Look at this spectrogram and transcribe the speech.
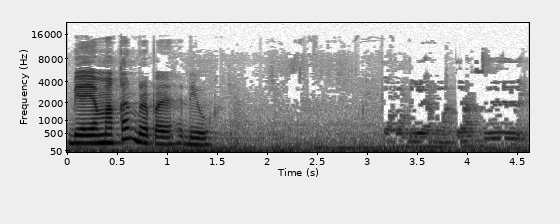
biaya makan berapa ya, Diu? kalau biaya makan sih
